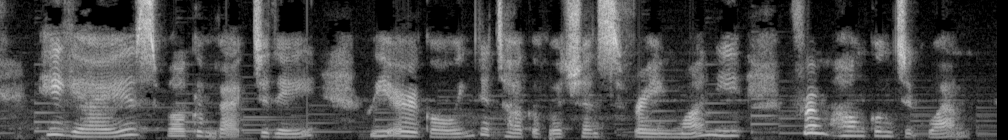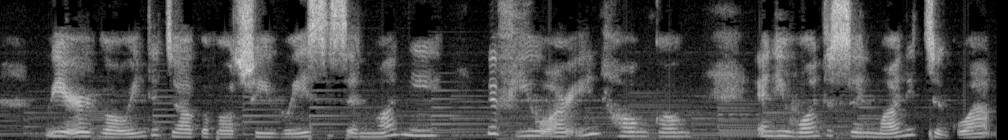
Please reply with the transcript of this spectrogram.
Hey guys, welcome back. Today, we are going to talk about transferring money from Hong Kong to Guam. We are going to talk about three ways to send money if you are in Hong Kong and you want to send money to Guam.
